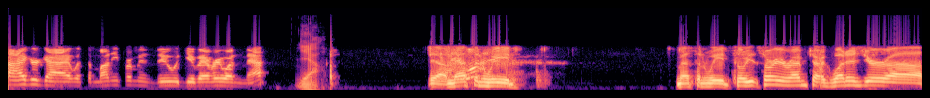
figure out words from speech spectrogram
tiger guy with the money from his zoo would give everyone meth. Yeah. Yeah, Yeah, meth and weed. Meth and weed. So sorry, Remchuk, what is your uh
